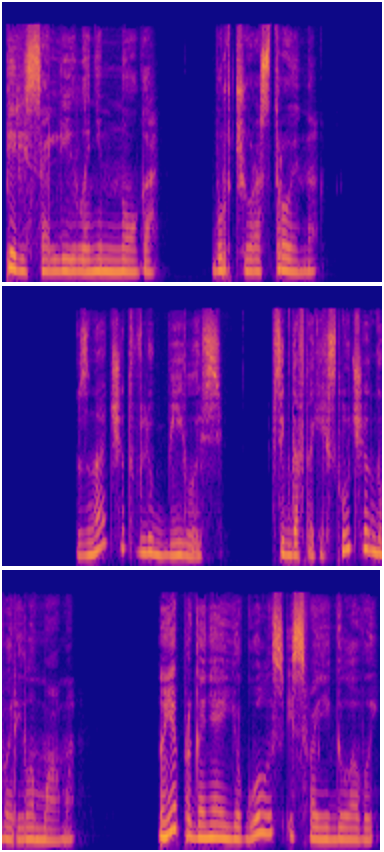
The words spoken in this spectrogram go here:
Пересолила немного, бурчу расстроена. Значит, влюбилась. Всегда в таких случаях говорила мама. Но я прогоняю ее голос из своей головы.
